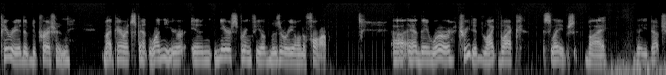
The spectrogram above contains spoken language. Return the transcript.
period of depression, my parents spent one year in near Springfield, Missouri, on a farm. uh, and they were treated like black slaves by the Dutch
